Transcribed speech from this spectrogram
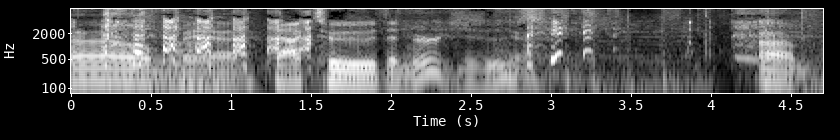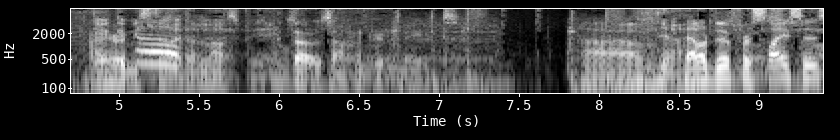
Oh man. Back to the nerd news. Um, I, Don't heard, get me started on lost I people. thought it was 108. Um, No. That'll do it for slices.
